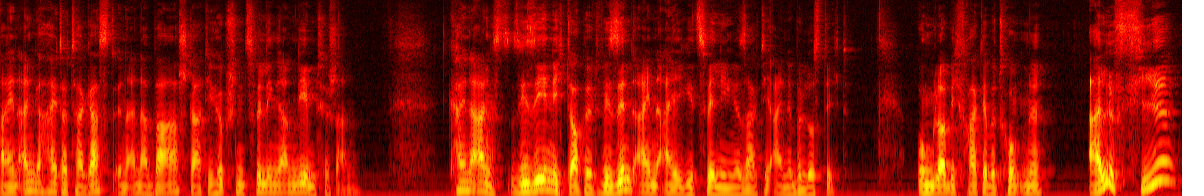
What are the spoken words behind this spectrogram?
Ein angeheiterter Gast in einer Bar starrt die hübschen Zwillinge am Nebentisch an. Keine Angst, Sie sehen nicht doppelt, wir sind eineiige Zwillinge, sagt die eine belustigt. Ungläubig fragt der Betrunkene, alle vier?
